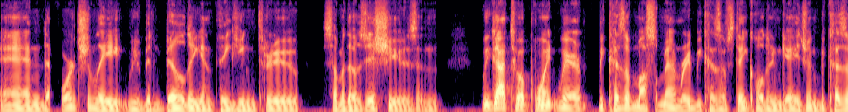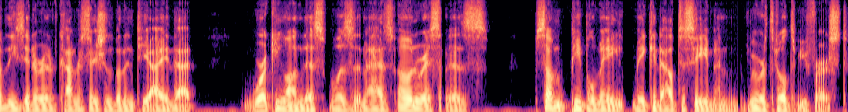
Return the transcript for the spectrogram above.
And fortunately, we've been building and thinking through some of those issues. And we got to a point where, because of muscle memory, because of stakeholder engagement, because of these iterative conversations with NTI, that working on this wasn't as onerous as some people may make it out to seem. And we were thrilled to be first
